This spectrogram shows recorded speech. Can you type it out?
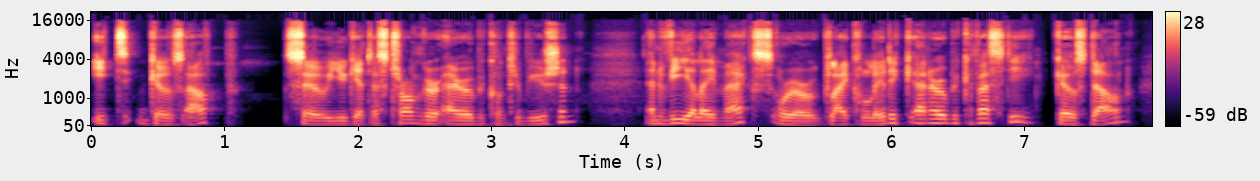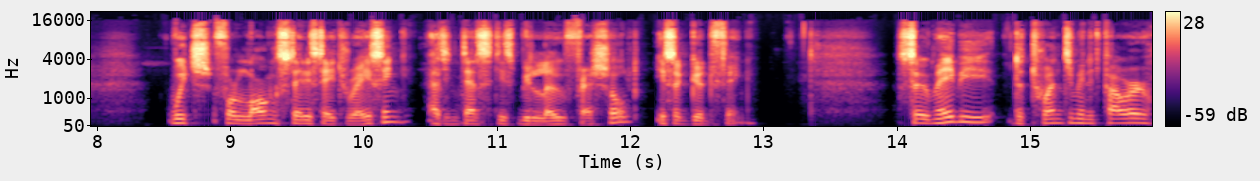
it goes up. So you get a stronger aerobic contribution. And VLA max, or glycolytic anaerobic capacity, goes down which for long steady state racing at intensities below threshold is a good thing. So maybe the 20 minute power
